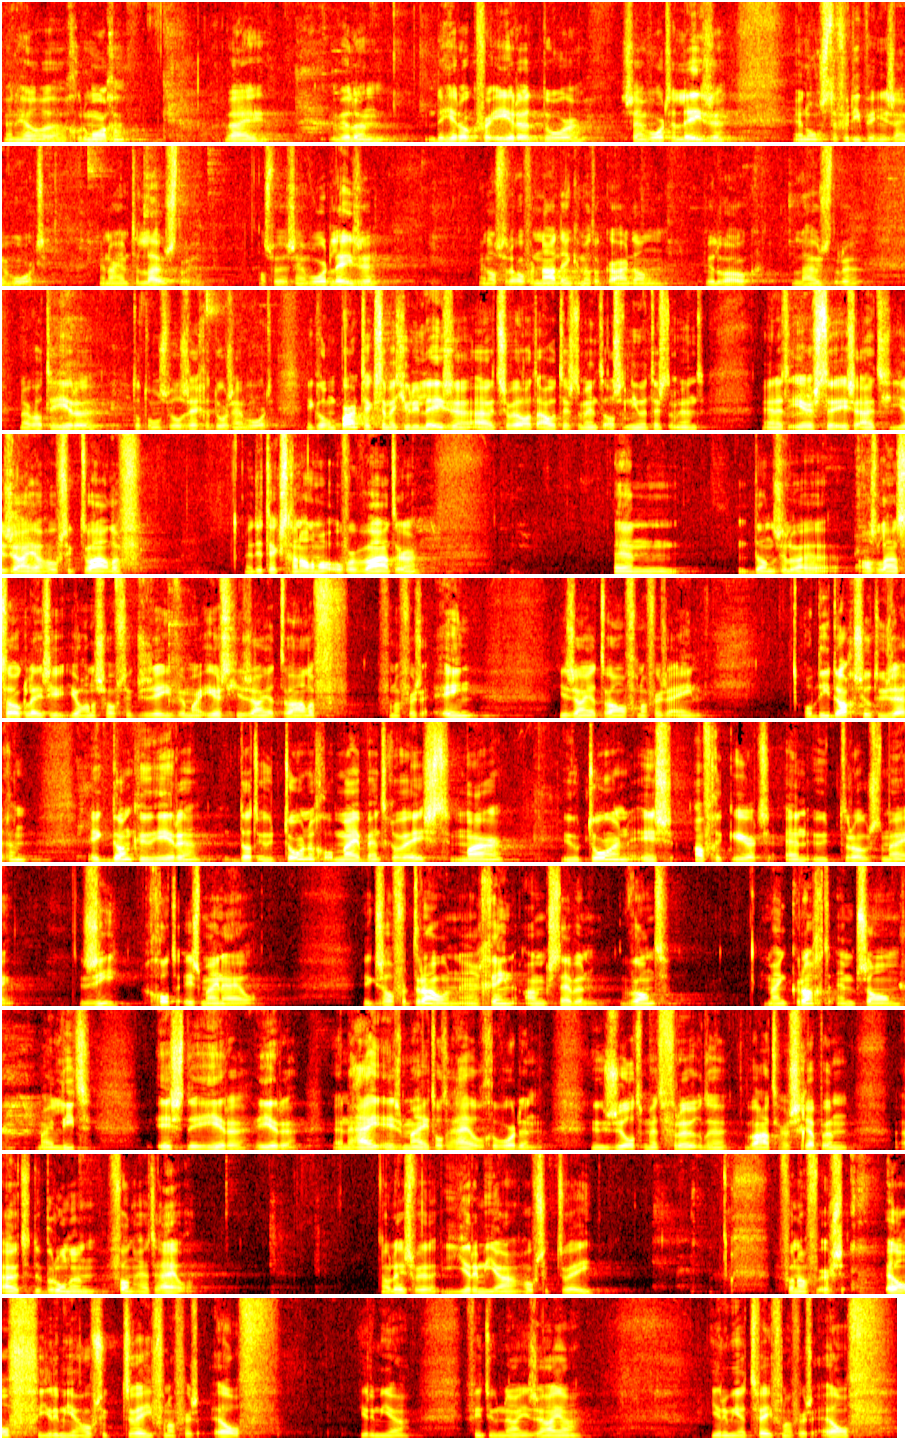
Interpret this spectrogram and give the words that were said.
Een heel uh, goedemorgen. Wij willen de Heer ook vereren door zijn woord te lezen en ons te verdiepen in zijn woord en naar hem te luisteren. Als we zijn woord lezen en als we erover nadenken met elkaar, dan willen we ook luisteren naar wat de Heer tot ons wil zeggen door zijn woord. Ik wil een paar teksten met jullie lezen uit zowel het Oude Testament als het Nieuwe Testament. En het eerste is uit Jesaja hoofdstuk 12. De teksten gaan allemaal over water. En dan zullen we als laatste ook lezen Johannes hoofdstuk 7. Maar eerst Jezaja 12 vanaf vers 1. Jezaja 12 vanaf vers 1. Op die dag zult u zeggen, ik dank u heren dat u toornig op mij bent geweest, maar uw toorn is afgekeerd en u troost mij. Zie, God is mijn heil. Ik zal vertrouwen en geen angst hebben, want mijn kracht en psalm, mijn lied, is de Heere, Heere. En Hij is mij tot heil geworden. U zult met vreugde water scheppen uit de bronnen van het heil. Nou lezen we Jeremia, hoofdstuk 2. Vanaf vers 11, Jeremia hoofdstuk 2 vanaf vers 11. Jeremia vindt u na Jezaja. Jeremia 2 vanaf vers 11.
